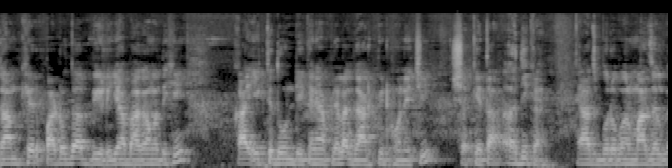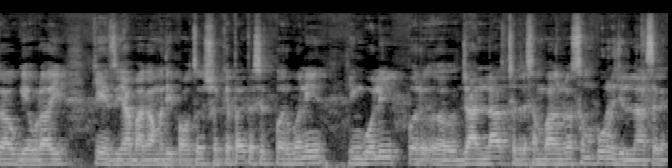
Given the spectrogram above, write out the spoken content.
जामखेड पाटोदा बीड या भागामध्येही काय एक ते दोन ठिकाणी आपल्याला गारपीट होण्याची शक्यता अधिक आहे. त्याचबरोबर माजलगाव गेवराई केज या भागामध्ये पावसाची शक्यता आहे. तसेच परभणी हिंगोली पर जालना छत्र संपूर्ण जिल्हा असेल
